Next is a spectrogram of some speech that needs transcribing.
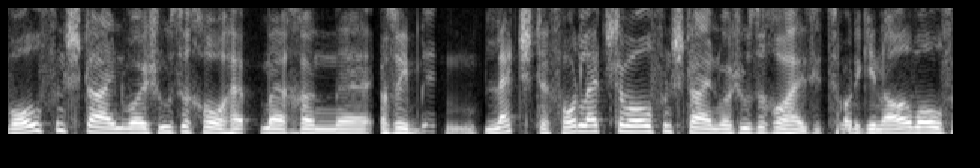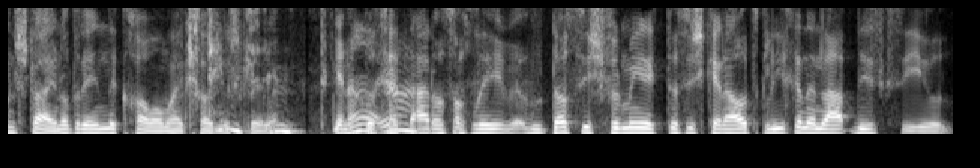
Wolfenstein, wo ist rausgekommen, hat man können, also im letzten, vorletzten Wolfenstein, wo ist rausgekommen, haben sie das Original Wolfenstein noch drinnen gehabt, wo man hat können spielen. Stimmt, genau. Das ja. hat auch so ein bisschen, das ist für mich, das ist genau das gleiche Erlebnis gewesen.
